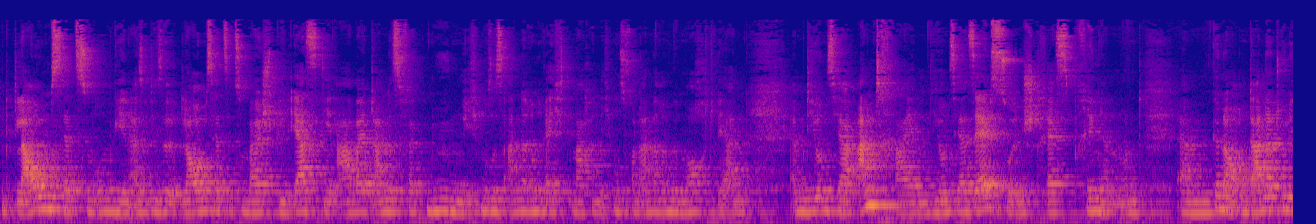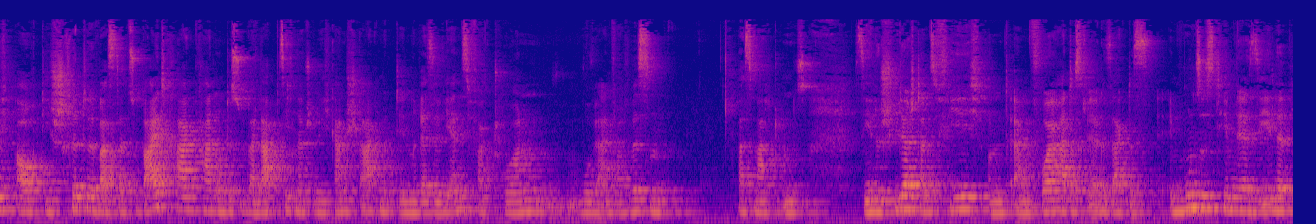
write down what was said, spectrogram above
mit Glaubenssätzen umgehen? Also diese Glaubenssätze zum Beispiel, erst die Arbeit, dann das Vergnügen, ich muss es anderen recht machen, ich muss von anderen gemocht werden, ähm, die uns ja antreiben, die uns ja selbst so in Stress bringen. Und ähm, genau, und dann natürlich auch die Schritte, was dazu beitragen kann. Und das überlappt sich natürlich ganz stark mit den Resilienzfaktoren, wo wir einfach wissen, was macht uns seelisch widerstandsfähig. Und ähm, vorher hattest du ja gesagt, das Immunsystem der Seele,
